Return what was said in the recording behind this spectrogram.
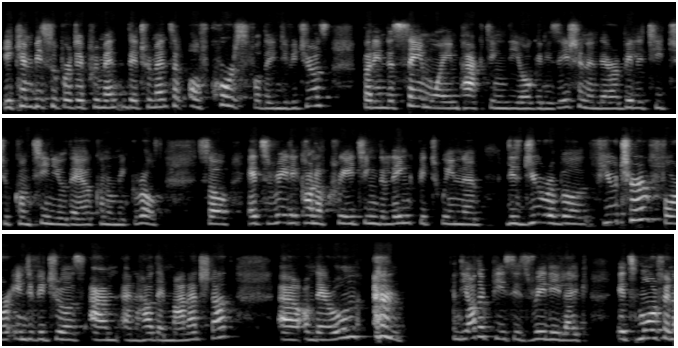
it can be super detrimental, of course, for the individuals, but in the same way impacting the organization and their ability to continue their economic growth. So it's really kind of creating the link between uh, this durable future for individuals and and how they manage that uh, on their own. and the other piece is really like it's more of an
